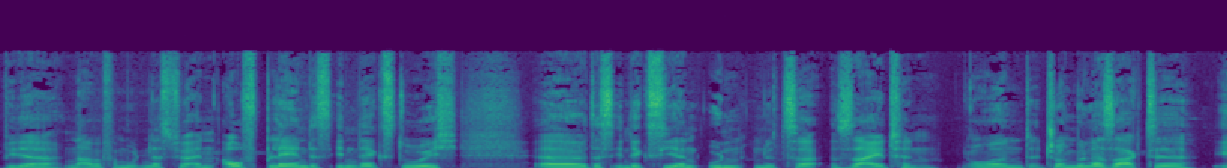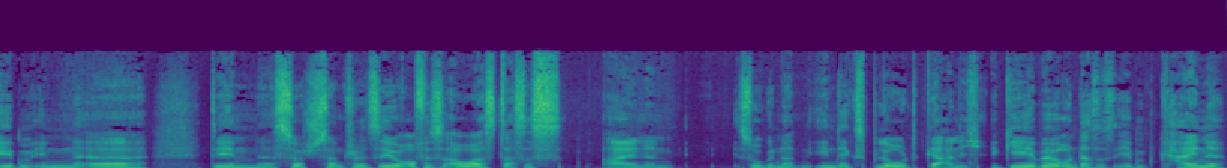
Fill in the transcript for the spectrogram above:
wie der Name vermuten lässt, für ein Aufblähen des Index durch äh, das Indexieren unnützer Seiten. Und John Müller sagte eben in äh, den Search Central SEO Office Hours, dass es einen sogenannten Index Bloat gar nicht gäbe und dass es eben keine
